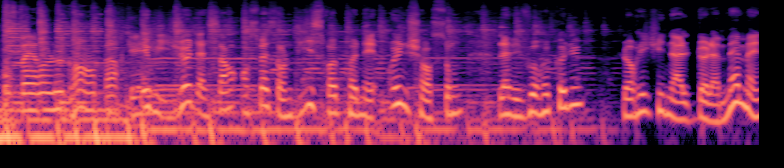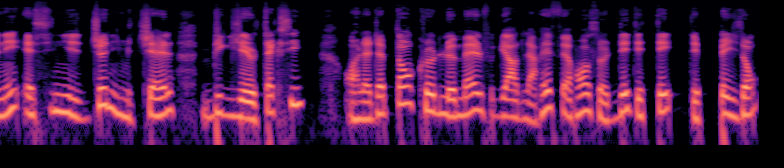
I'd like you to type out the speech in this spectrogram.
pour faire le grand parquet. Et oui, Jeu Dassin, en 70, reprenait une chanson. L'avez-vous reconnu L'original de la même année est signé Johnny Mitchell, Big Yellow Taxi. En l'adaptant, Claude Lemelf garde la référence au DTT des paysans,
